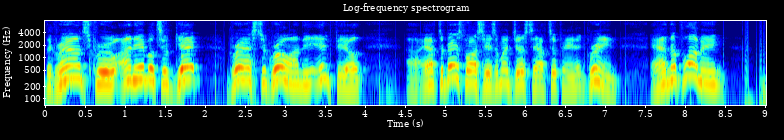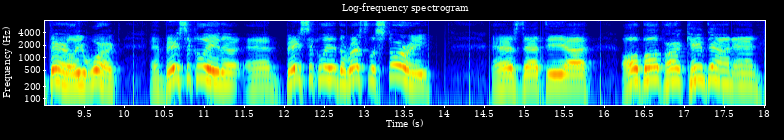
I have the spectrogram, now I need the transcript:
The grounds crew, unable to get grass to grow on the infield uh, after baseball season, would just have to paint it green and the plumbing barely worked. And basically, the and basically the rest of the story is that the uh, old ballpark came down and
